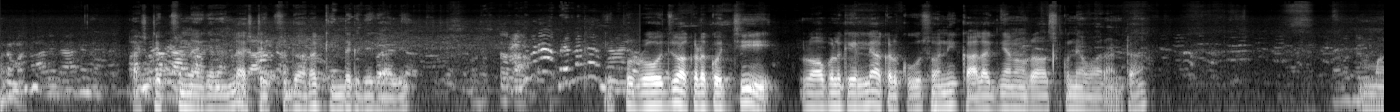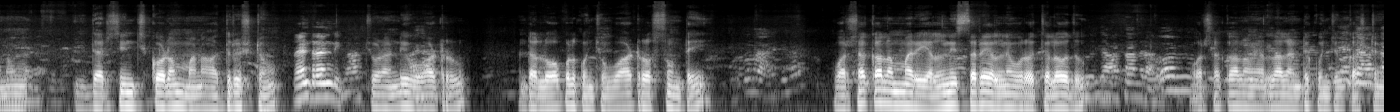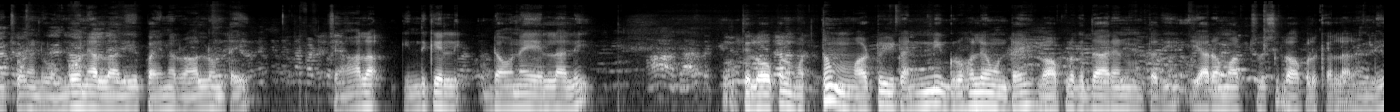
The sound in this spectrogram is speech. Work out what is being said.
ఆ స్టెప్స్ ఉన్నాయి కదండి ఆ స్టెప్స్ ద్వారా కిందకి దిగాలి. ఇప్పుడు రోజు అక్కడికి వచ్చి లోపలికి వెళ్ళి అక్కడ కూర్చొని కాలజ్ఞానం రాసుకునేవారంట. మనం దర్శించుకోవడం మన అదృష్టం. చూడండి వాటరు. అంటే లోపల కొంచెం వాటర్ వస్తుంటాయి. వర్షాకాలం మరి ఎల్లనిస్తారో ఎల్లనివ్వరో తెలియదు వర్షాకాలం వెళ్ళాలంటే కొంచెం కష్టమే. చూడండి ఒంగోని వెళ్ళాలి పైన రాళ్ళు ఉంటాయి. చాలా కిందికి వెళ్ళి డౌన్ అయ్యి వెళ్ళాలి. అయితే లోపల మొత్తం అటు ఇటు అన్ని గృహలే ఉంటాయి. లోపలికి దారి అని ఉంటుంది. ఎరో మార్క్ చూసి లోపలికి వెళ్ళాలండి.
